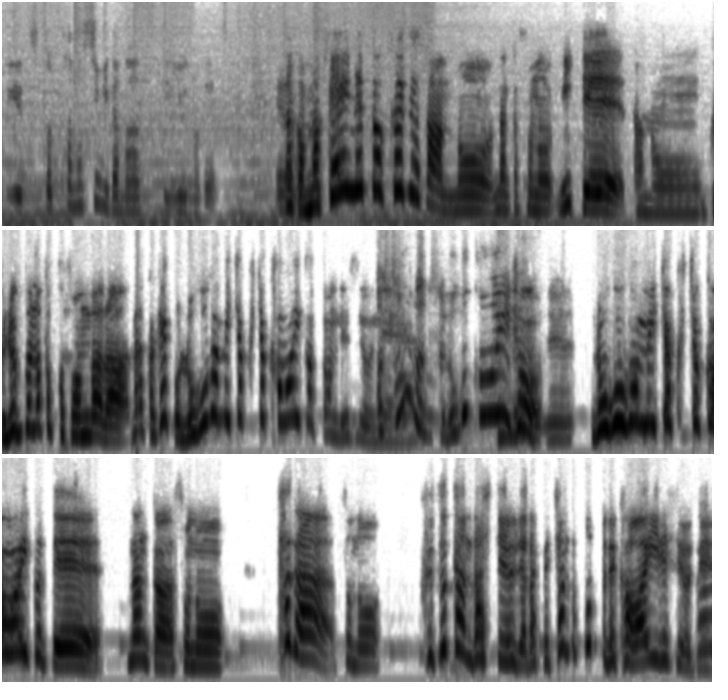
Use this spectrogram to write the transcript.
っていう、ちょっと楽しみだなっていうので。なんか、負け犬とクズさんの、なんかその、見て、あのーグループのとこ飛んだら、なんか結構ロゴがめちゃくちゃ可愛かったんですよあ、ね。そうなんですよ。ロゴ可愛いですよね。ロゴがめちゃくちゃ可愛くて、なんかその、ただ、その、クズ感出してるんじゃなくて、ちゃんとポップで可愛いですよね。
